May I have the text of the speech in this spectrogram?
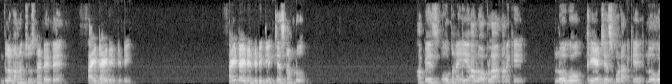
ఇందులో మనం చూసినట్టయితే site identity site identity click చేసినప్పుడు ఆ పేజ్ ఓపెన్ అయ్యి ఆ లోపల మనకి లోగో క్రియేట్ చేసుకోవడానికి లోగో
